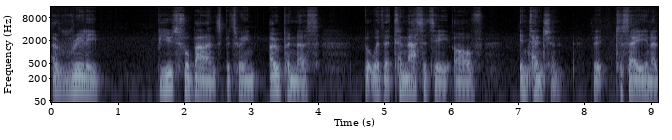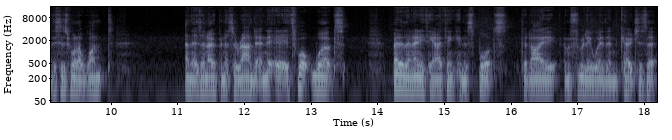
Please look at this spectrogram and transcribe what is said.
a really beautiful balance between openness, but with a tenacity of intention. That to say, you know, this is what I want, and there's an openness around it, and it, it's what works better than anything I think in the sports that I am familiar with and coaches that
